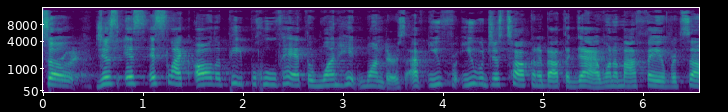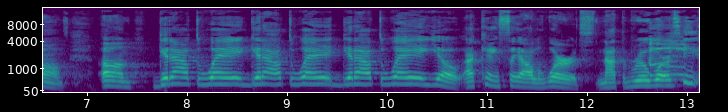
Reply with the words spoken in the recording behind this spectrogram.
So right. just it's it's like all the people who've had the one hit wonders. I, you you were just talking about the guy, one of my favorite songs. Um, get out the way, get out the way, get out the way. Yo, I can't say all the words, not the real words. He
